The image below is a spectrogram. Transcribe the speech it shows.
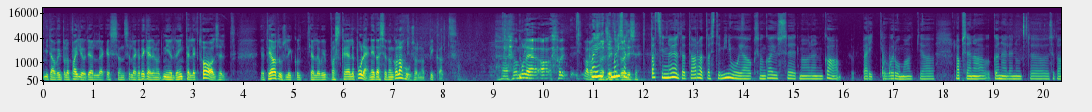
mida võib-olla paljud jälle, kes on sellega tegelenud nii-öelda intellektuaalselt ja teaduslikult jälle või vast ka jälle pole, need asjad on ka lahus olnud pikalt. Mulle, ma, ei, ma lihtsalt tahtsin öelda, et arvatavasti minu jaoks on ka just see, et ma olen ka pärit ju Võrumaalt ja lapsena kõnelenud äh, seda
